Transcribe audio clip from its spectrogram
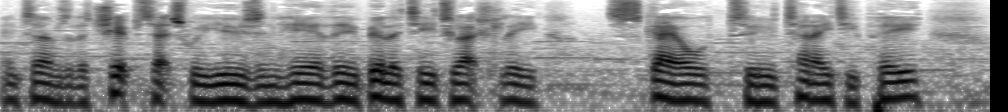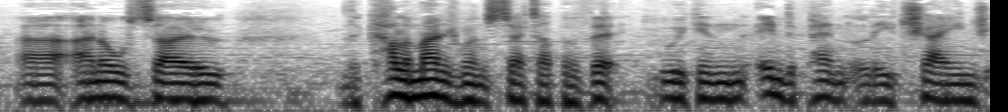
in terms of the chipsets we're using here, the ability to actually scale to 1080p, uh, and also the colour management setup of it, we can independently change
